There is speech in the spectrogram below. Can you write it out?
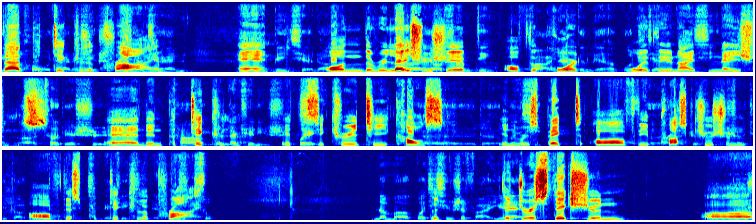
that particular crime and on the relationship of the court with the United Nations, and in particular its Security Council in respect of the prosecution of this particular crime. The, the jurisdiction uh,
